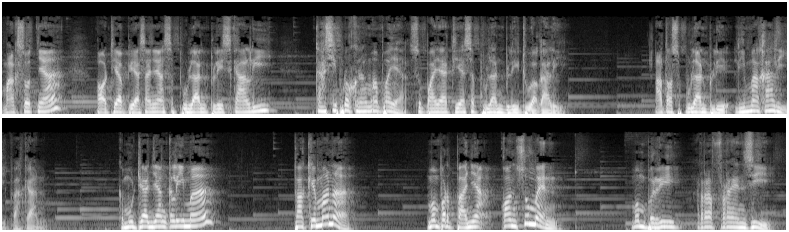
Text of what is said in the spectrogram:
Maksudnya, kalau dia biasanya sebulan beli sekali, kasih program apa ya supaya dia sebulan beli dua kali atau sebulan beli lima kali bahkan. Kemudian yang kelima, bagaimana memperbanyak konsumen memberi referensi.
